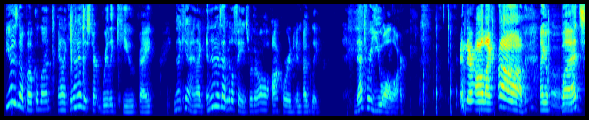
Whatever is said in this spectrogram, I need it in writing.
"You guys know Pokemon?" And like, you know how they start really cute, right? And like, yeah, and like, and then there's that middle phase where they're all awkward and ugly. That's where you all are. and they're all like, "Ah!" I go, but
